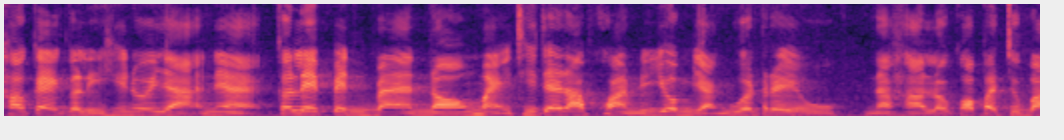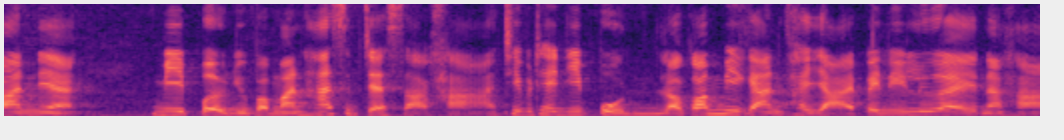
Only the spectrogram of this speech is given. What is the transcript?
ข้าวแกงกะหรี่ฮิโนยะเนี่ยก็เลยเป็นแบรนด์น้องใหม่ที่ได้รับความนิยมอย่างรวดเร็วนะคะแล้วก็ปัจจุบันเนี่ยมีเปิดอยู่ประมาณ 57 สาขาที่ประเทศญี่ปุ่น แล้วก็มีการขยายไปเรื่อยๆนะคะ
